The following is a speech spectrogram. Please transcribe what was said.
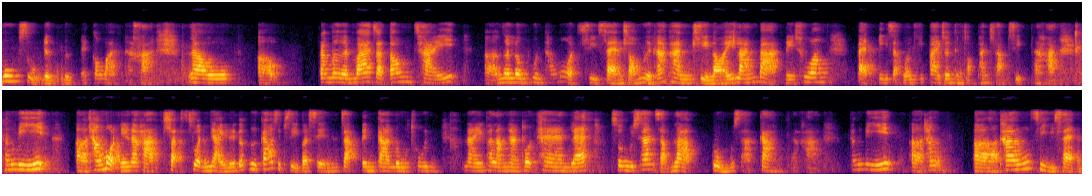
มุ่งสู่หนึ่งหมื่นเมกะวัตต์นะคะ เรา ประเมินว่าจะต้องใช้เเงินลงทุนทั้งหมด 425,400 ล้านบาทในช่วง 8 ปีจากวันนี้ไปจนถึง 2030 นะคะ ทั้งนี้ทั้งหมดเนี่ยนะคะสัดส่วนใหญ่เลยก็คือ 94%จะเป็นการลงทุนในพลังงานทดแทนและโซลูชันสำหรับกลุ่มอุตสาหกรรมนะคะ ทั้งนี้ทั้งทั้ง 4 แสน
